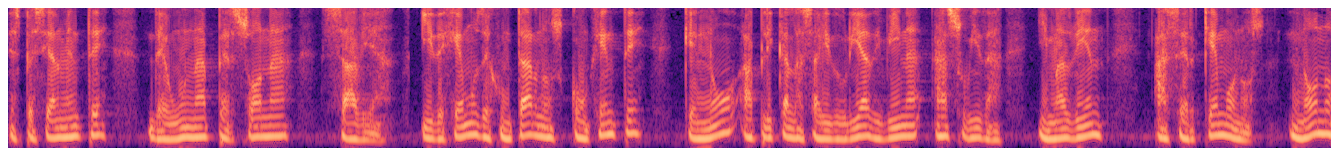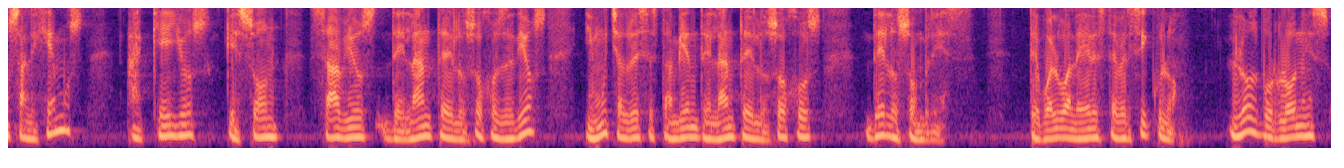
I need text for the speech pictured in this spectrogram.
especialmente de una persona sabia, y dejemos de juntarnos con gente que no aplica la sabiduría divina a su vida, y más bien acerquémonos, no nos alejemos a aquellos que son sabios delante de los ojos de Dios y muchas veces también delante de los ojos de los hombres. Te vuelvo a leer este versículo. Los burlones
